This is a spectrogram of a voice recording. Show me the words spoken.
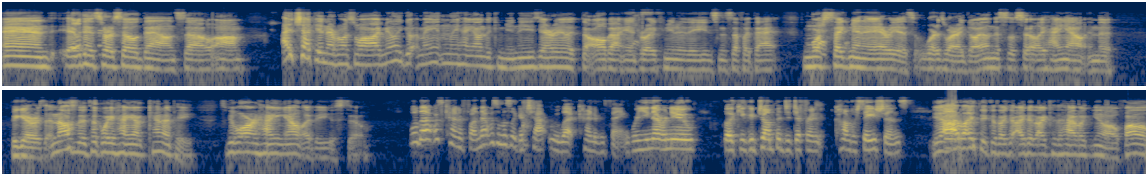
And everything's sort of settled down. So um, I check in every once in a while. I mainly go, mainly hang out in the communities area, like the all about Android communities and stuff like that. More Yes. segmented areas where is where I go. I don't necessarily hang out in the big areas. And also they took away Hangout Canopy, so people aren't hanging out like they used to. Well, that was kind of fun. That was almost like a chat roulette kind of a thing, where you never knew, like you could jump into different conversations. Yeah, I Um, liked it because I, could- I could I could have like you know a follow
